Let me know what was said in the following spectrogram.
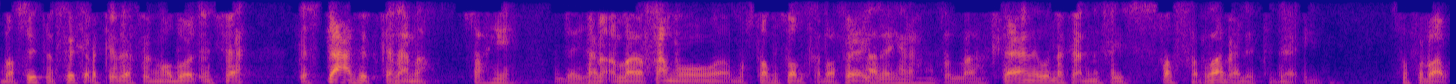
بسيط الفكرة كده في موضوع الإنشاء تستعذب كلامه. صحيح. كان الله يرحمه مصطفى صادق الرفاعي. عليه رحمة الله. كان يقول لك أن في الصف الرابع الابتدائي الصف الرابع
